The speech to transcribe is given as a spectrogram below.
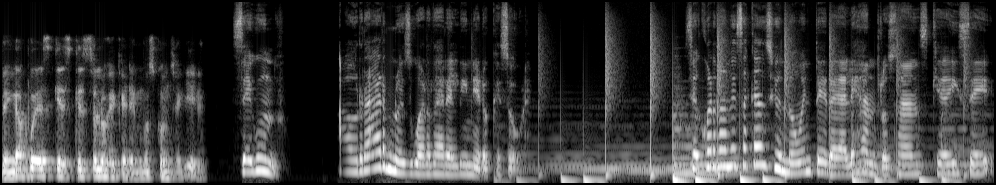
venga pues, que es que esto es lo que queremos conseguir. Segundo, ahorrar no es guardar el dinero que sobra. ¿Se acuerdan de esa canción noventera de Alejandro Sanz que dice,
